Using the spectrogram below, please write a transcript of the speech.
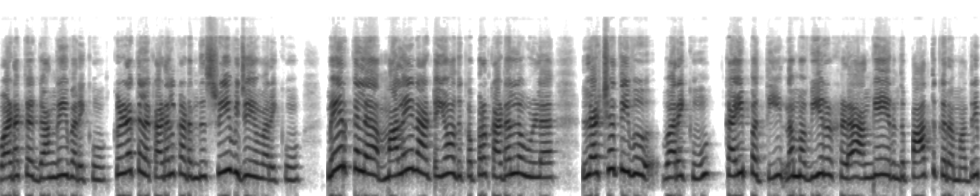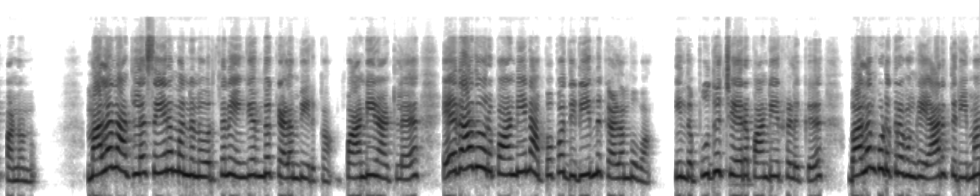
வடக்க கங்கை வரைக்கும் கிழக்குல கடல் கடந்து ஸ்ரீ விஜயம் வரைக்கும் மேற்கில் மலை நாட்டையும் அதுக்கப்புறம் கடல்ல உள்ள லட்சத்தீவு வரைக்கும் கைப்பத்தி நம்ம வீரர்களை அங்கே இருந்து பாத்துக்கிற மாதிரி பண்ணணும். மலை நாட்டுல சேர மன்னன் ஒருத்தன் எங்கிருந்தோ கிளம்பி இருக்கான். பாண்டி நாட்டுல ஏதாவது ஒரு பாண்டியன் அப்பப்போ திடீர்னு கிளம்புவான். இந்த புது சேர பாண்டியர்களுக்கு பலம் கொடுக்கறவங்க யாரு தெரியுமா?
